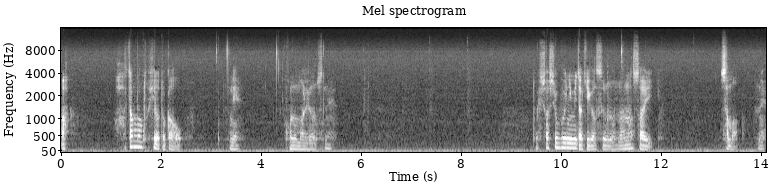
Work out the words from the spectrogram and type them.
あ旗本博とかをね好まれるんですね。久しぶりに見た気がするのは7歳様ね。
